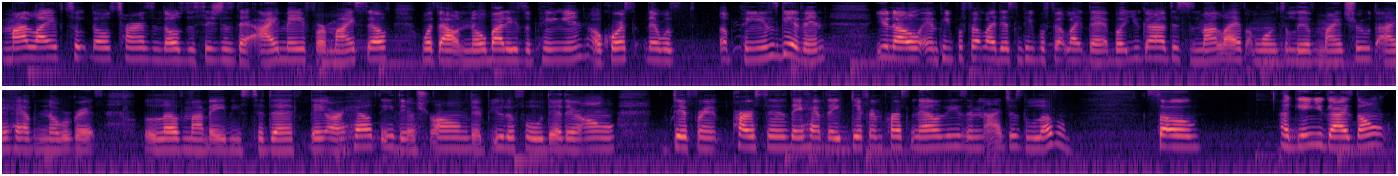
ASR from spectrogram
my life took those turns and those decisions that I made for myself without nobody's opinion. Of course, there was opinions given, you know, and people felt like this and people felt like that. But you guys, this is my life. I'm going to live my truth. I have no regrets. Love my babies to death. They are healthy, they're strong, they're beautiful, they're their own different persons. They have their different personalities and I just love them. So, again, you guys don't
